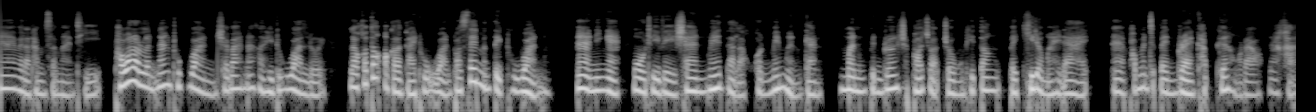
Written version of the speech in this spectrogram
ง่ายเวลาทำสมาธิ เพราะว่าเรานั่งทุกวันใช่ปะนั่งสมาธิทุกวันเลย เราก็ต้องออกกำลังกายทุกวันเพราะเส้นมันติดทุกวันอ่านี่ไง motivation ไม่แต่ละคนไม่เหมือนกัน มันเป็นเรื่องเฉพาะเจาะจงที่ต้องไปคิดออกมาให้ได้อ่าเพราะมันจะเป็นแรงขับเคลื่อนของเรานะคะ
